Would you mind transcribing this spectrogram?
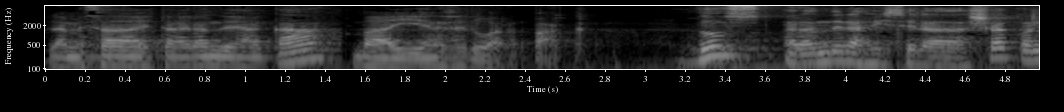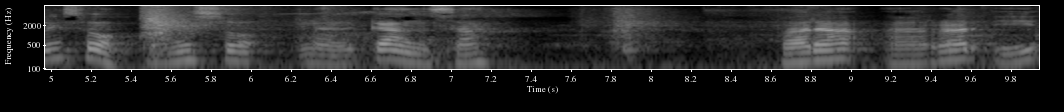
La mesada esta grande de acá va ahí en ese lugar. Pack. Dos arandelas biseladas. Ya con eso, con eso me alcanza para agarrar y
